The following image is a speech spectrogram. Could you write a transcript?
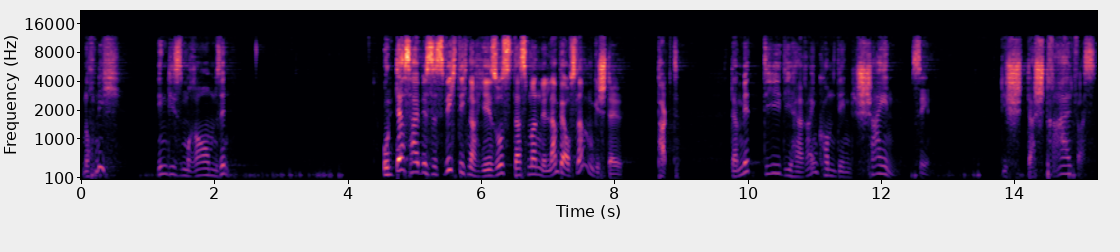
noch nicht in diesem Raum sind. Und deshalb ist es wichtig nach Jesus, dass man eine Lampe aufs Lampengestell packt, damit die, die hereinkommen, den Schein sehen. Die, da strahlt was.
